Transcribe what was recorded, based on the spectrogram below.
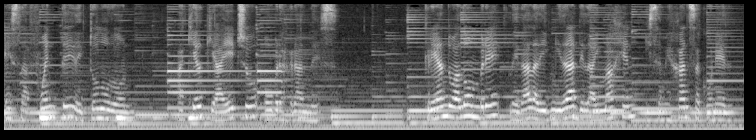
es la fuente de todo don, aquel que ha hecho obras grandes. Creando al hombre, le da la dignidad de la imagen y semejanza con él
